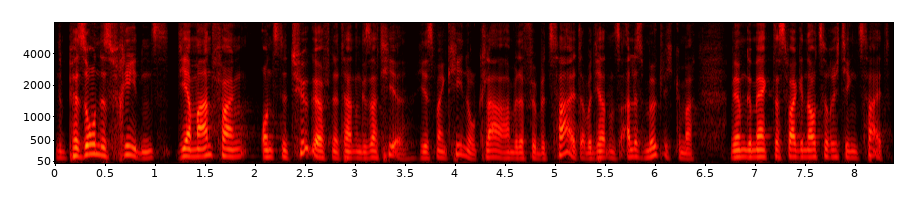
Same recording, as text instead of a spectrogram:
Eine Person des Friedens, die am Anfang uns eine Tür geöffnet hat und gesagt, hier, hier ist mein Kino. Klar, haben wir dafür bezahlt, aber die hat uns alles möglich gemacht. Wir haben gemerkt, das war genau zur richtigen Zeit.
